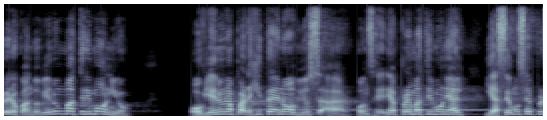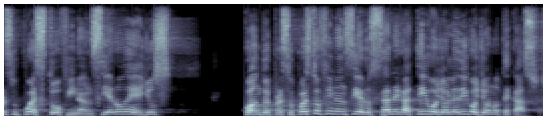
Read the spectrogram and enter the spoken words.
Pero cuando viene un matrimonio o viene una parejita de novios a consejería prematrimonial y hacemos el presupuesto financiero de ellos, cuando el presupuesto financiero está negativo, yo le digo, yo no te caso.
